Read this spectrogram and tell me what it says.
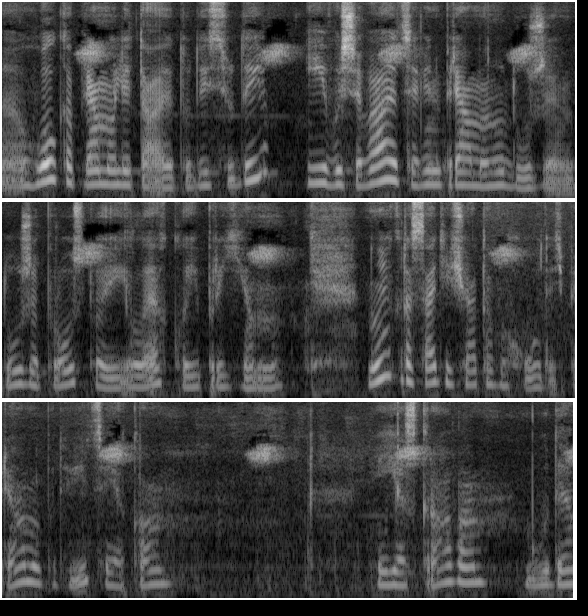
Е, Голка прямо літає туди-сюди і вишивається він прямо ну дуже, дуже просто і легко, і приємно. Ну і краса дівчата виходить. Прямо подивіться, яка яскрава буде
